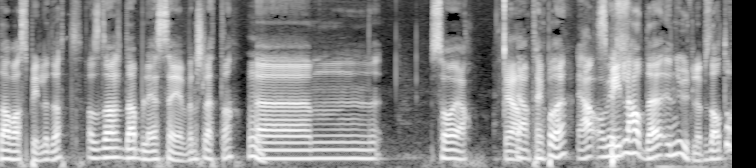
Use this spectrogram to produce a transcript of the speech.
da var spillet dødt. Altså da, da ble saven sletta. Um, så ja. Ja. Tenk på det. Ja, hvis- Spill hadde en utløpsdato.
